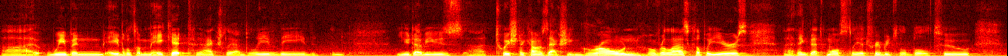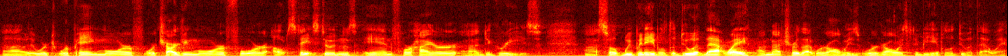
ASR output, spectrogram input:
Uh, we've been able to make it. Actually, I believe the UW's uh, tuition account has actually grown over the last couple of years. And I think that's mostly attributable to uh, we're, we're paying more or charging more for outstate students and for higher uh, degrees. Uh, so we've been able to do it that way. I'm not sure that we're always we're always going to be able to do it that way.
